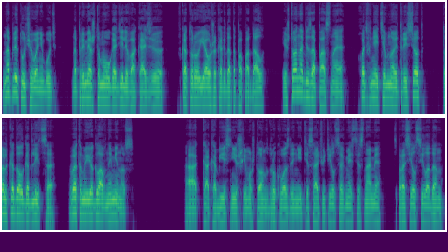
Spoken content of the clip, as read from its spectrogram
наплету чего-нибудь, например, что мы угодили в оказию, в которую я уже когда-то попадал, и что она безопасная, хоть в ней темно и трясет, только долго длится, в этом ее главный минус. «А как объяснишь ему, что он вдруг возле Нитиса очутился вместе с нами?» — спросил Силадан.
